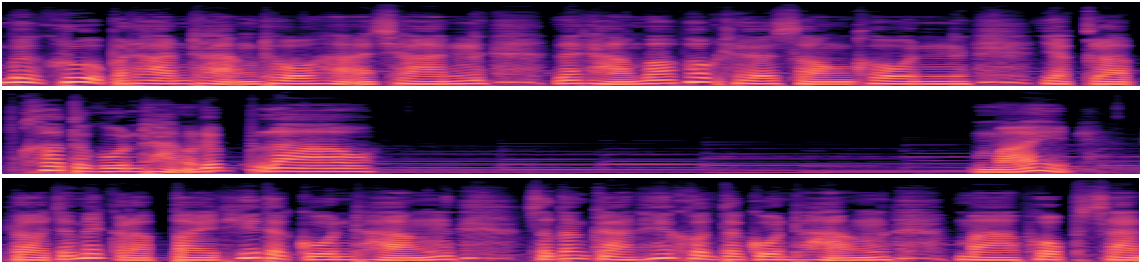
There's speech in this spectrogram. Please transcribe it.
เมื่อครูประธานถังโทรหาฉัน และถามว่าพวกเธอสองคน อยากกลับเข้าตระกูลถังหรือเปล่าไม่ เราจะไม่กลับไปที่ตระกูลถังจะต้องการให้คนตระกูลถังมาพบสัน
